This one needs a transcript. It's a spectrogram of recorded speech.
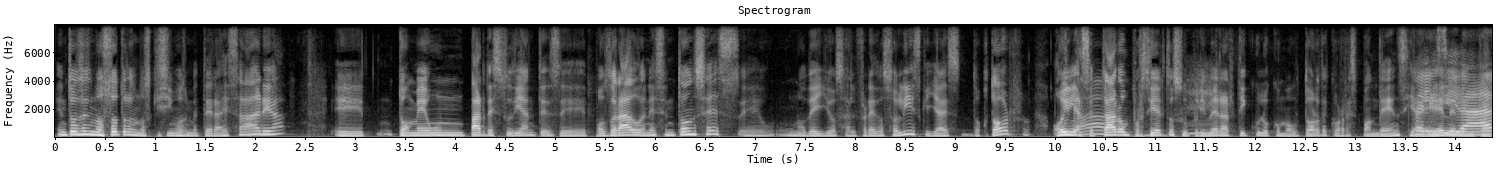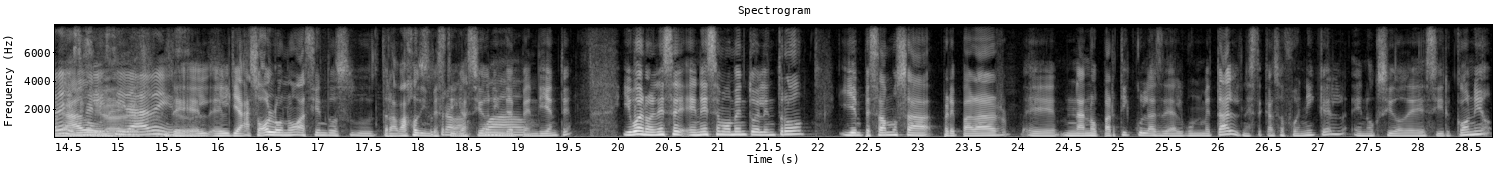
Entonces nosotros nos quisimos meter a esa área. Eh, tomé un par de estudiantes de posgrado en ese entonces, eh, uno de ellos Alfredo Solís, que ya es doctor. Hoy le aceptaron, por cierto, su primer artículo como autor de correspondencia. Él, el encargado de- felicidades. de él, él ya solo, ¿no? Haciendo su trabajo de Su investigación trabajo, wow. independiente. Y bueno, en ese, en ese momento él entró y empezamos a preparar eh, nanopartículas de algún metal, en este caso fue níquel, en óxido de circonio,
